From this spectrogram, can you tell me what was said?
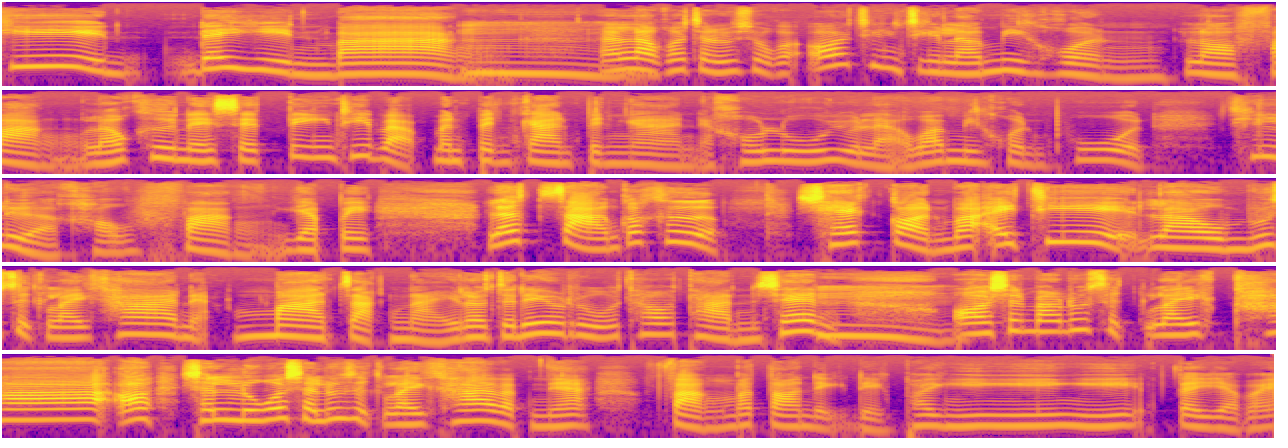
ที่ได้ยินบ้างอืมแล้วเราก็จะรู้สึกว่าโอ้จริง ๆ แล้วมีคนรอฟัง แล้วคือใน setting ที่แบบมันเป็นการเป็นงานเนี่ยเขารู้อยู่แล้วว่ามีคนพูดที่เหลือเขาฟัง อย่าไป แล้วสามก็คือเช็คก่อนว่าไอ้ที่เรารู้สึกไร้ค่าเนี่ยมาจากไหนเราจะได้รู้เท่าทัน เช่นอืมอ๋อ ฉันมักรู้สึกไร้ค่า อ๋อ ฉันรู้ว่าฉันรู้สึกไร้ค่าแบบเนี้ยฝังมาตอนเด็กๆพองี้งี้งี้แต่อย่าไม่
